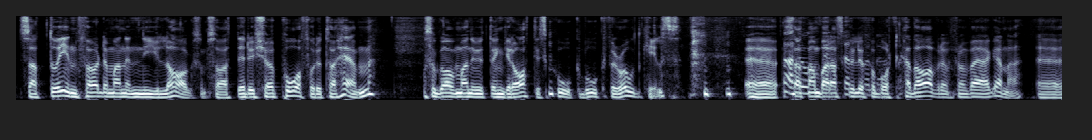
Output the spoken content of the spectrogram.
Så att då införde man en ny lag som sa att det du kör på får du ta hem. Och så gav man ut en gratis kokbok för roadkills. eh, så att man bara skulle få bort kadavren från vägarna. Eh,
